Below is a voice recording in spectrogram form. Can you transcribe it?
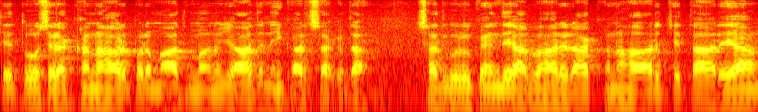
ਤੇ ਤੂੰ ਉਸ ਰੱਖਣ ਹਾਰ ਪਰਮਾਤਮਾ ਨੂੰ ਯਾਦ ਨਹੀਂ ਕਰ ਸਕਦਾ। ਸਤਿਗੁਰੂ ਕਹਿੰਦੇ, ਅਬ ਹਰ ਰਾਖਨ ਹਾਰ ਚਿਤਾਰਿਆ,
